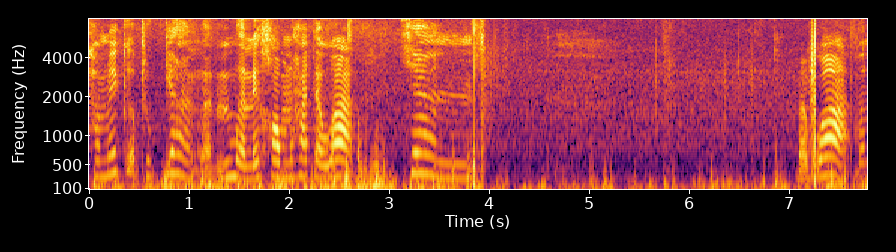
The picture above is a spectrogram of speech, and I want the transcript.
ทำได้เกือบทุกอย่างเหมือนเหมือนในคอมนะคะ แต่ว่าแค่มันแบบว่ามัน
